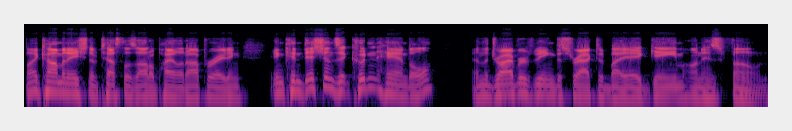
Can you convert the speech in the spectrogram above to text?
by a combination of Tesla's autopilot operating in conditions it couldn't handle and the driver's being distracted by a game on his phone.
